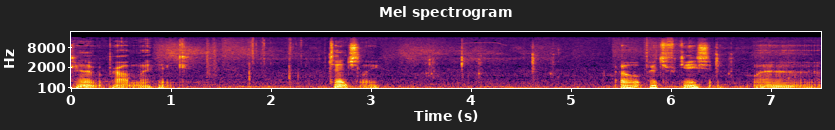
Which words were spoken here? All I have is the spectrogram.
kind of a problem, I think. Potentially. Oh, petrification. Wow.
